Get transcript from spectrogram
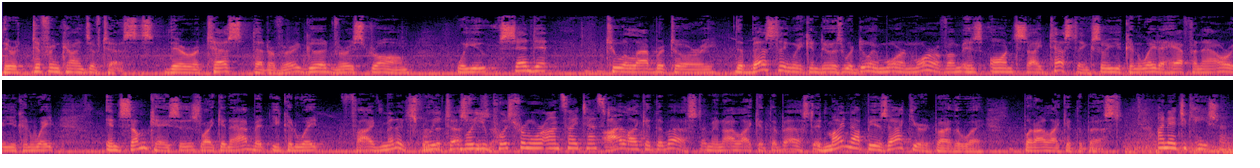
There are different kinds of tests. There are tests that are very good, very strong, where you send it to a laboratory. The best thing we can do is we're doing more and more of them is on-site testing. So you can wait a half an hour, you can wait in some cases, like in Abbott, you could wait five minutes for will the test. Will result. you push for more on-site testing? I like it the best. I mean, I like it the best. It might not be as accurate, by the way, but I like it the best. On education,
